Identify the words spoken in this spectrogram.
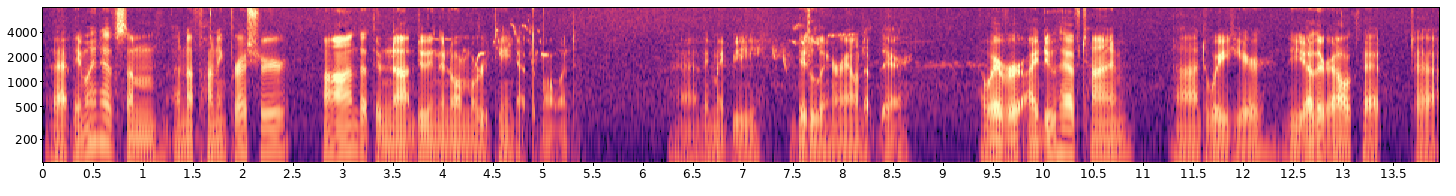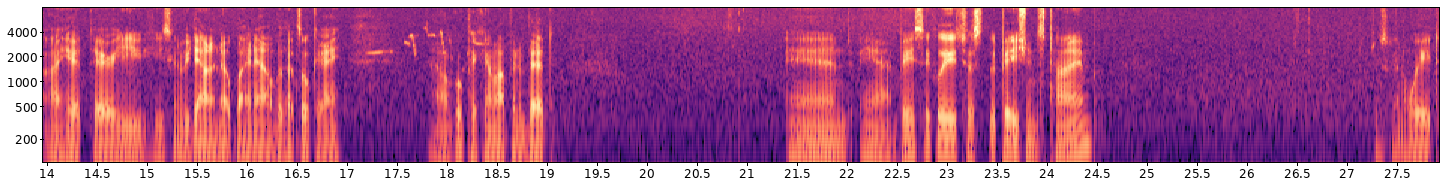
that they might have some enough hunting pressure on that they're not doing their normal routine at the moment. Uh, they might be diddling around up there. However, I do have time uh, to wait here. The other elk that uh, I hit there, he, he's going to be down and out by now, but that's okay. I'll go pick him up in a bit. And yeah, basically it's just the patience time. Just going to wait.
